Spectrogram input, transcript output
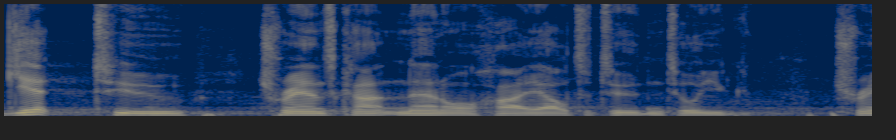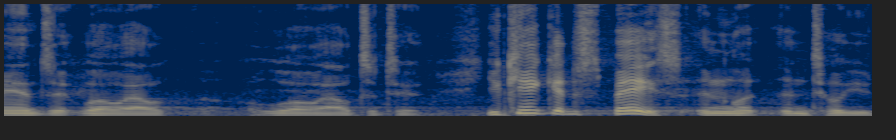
get to transcontinental high altitude until you transit low, al- low altitude. You can't get to space in, until you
